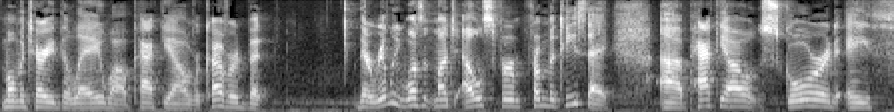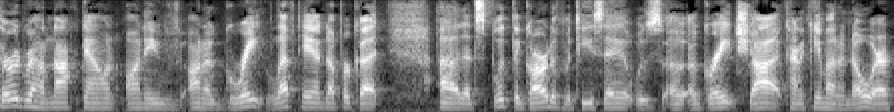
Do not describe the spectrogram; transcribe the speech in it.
momentary delay while Pacquiao recovered, but there really wasn't much else for, from Matthysse. Uh, Pacquiao scored a third round knockdown on a on a great left hand uppercut uh, that split the guard of Matthysse. It was a, a great shot. Kind of came out of nowhere.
